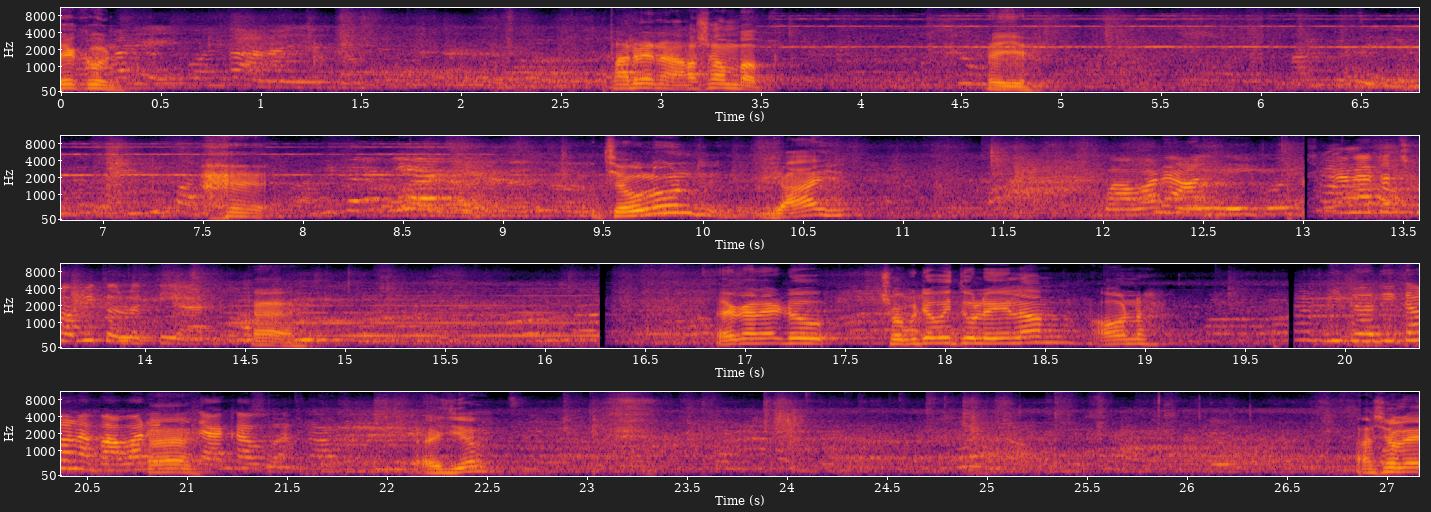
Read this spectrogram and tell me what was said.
দেখুন। পারবে না অসম্ভব। এই যে। চলুন যাই। হ্যাঁ এখানে একটু ছবি টবি তুলে নিলাম অন ভিডিও দিতেও না বাবারে হ্যাঁ। দেখাও এই যে। আসলে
